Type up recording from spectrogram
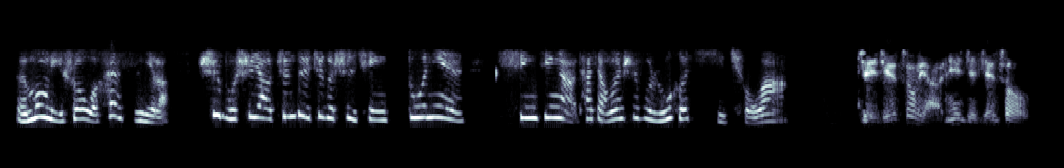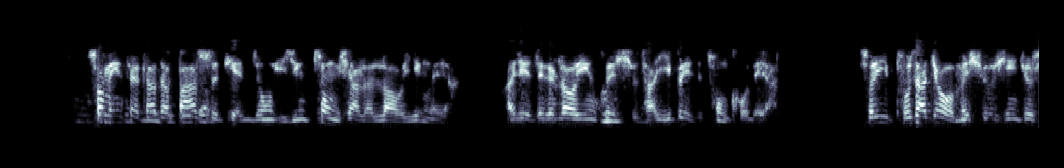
呃，梦里说我恨死你了，是不是要针对这个事情多念心经啊？他想问师傅如何祈求啊？解结咒呀，念解结咒，说明在他的八十天中已经种下了烙印了呀，而且这个烙印会使他一辈子痛苦的呀。所以菩萨叫我们修心，就是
